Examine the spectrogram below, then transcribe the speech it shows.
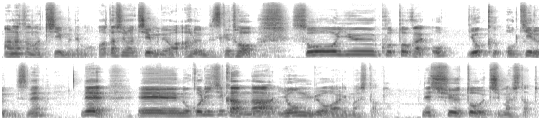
あなたのチームでも。私のチームではあるんですけど、そういうことがよく起きるんですね。で、えー、残り時間が4秒ありましたと。で、シュートを打ちましたと。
